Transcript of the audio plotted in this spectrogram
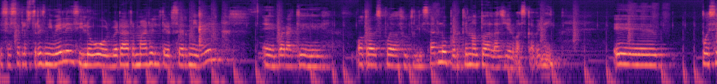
deshacer los tres niveles y luego volver a armar el tercer nivel eh, para que otra vez puedas utilizarlo, porque no todas las hierbas caben ahí. Eh, pues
